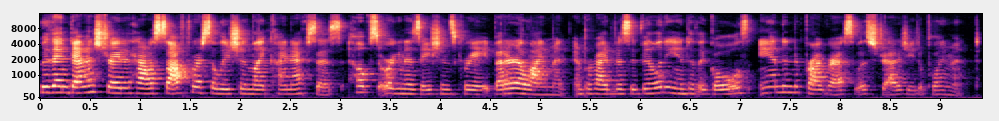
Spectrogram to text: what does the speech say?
who then demonstrated how a software solution like KaiNexus helps organizations create better alignment and provide visibility into the goals and into progress with strategy deployment.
